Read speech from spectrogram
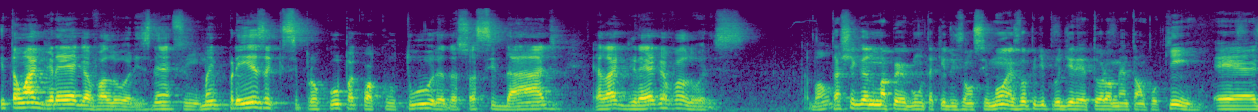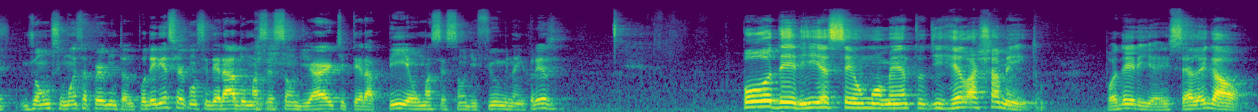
Então agrega valores, né? Sim. Uma empresa que se preocupa com a cultura da sua cidade, ela agrega valores. Tá bom? Tá chegando uma pergunta aqui do João Simões, vou pedir para o diretor aumentar um pouquinho. É, João Simões está perguntando: poderia ser considerado uma sessão de arte e terapia, uma sessão de filme na empresa? poderia ser um momento de relaxamento. Poderia, isso é legal.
